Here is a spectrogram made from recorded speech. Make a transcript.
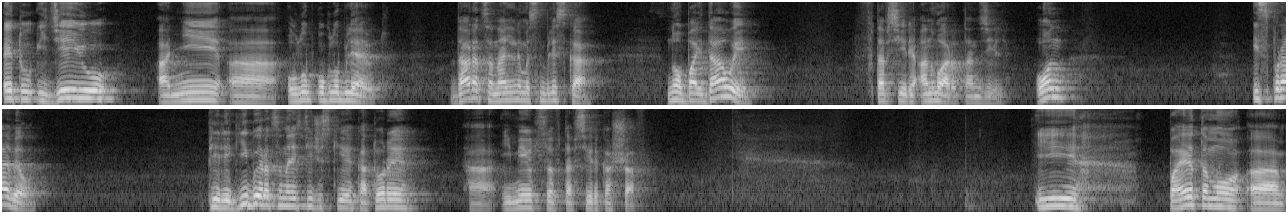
эту идею они э, углубляют. Да, рациональная мысль близка. Но Байдауи в Тавсире Анвару Танзиль, он исправил перегибы рационалистические, которые э, имеются в Тавсире Кашаф. И поэтому э,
